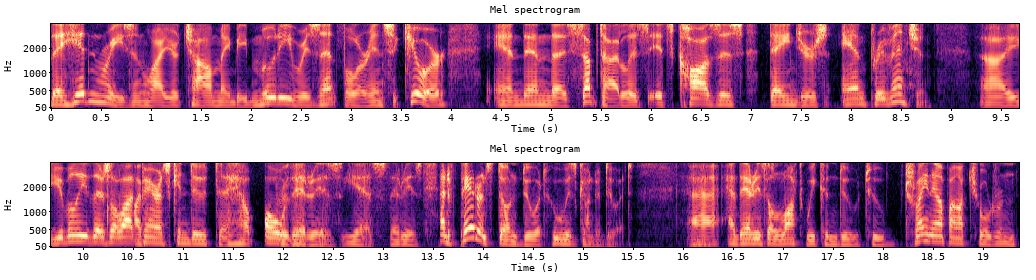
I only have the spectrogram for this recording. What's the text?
the hidden reason why your child may be moody, resentful, or insecure, and then the subtitle is its causes, dangers, and prevention. Uh, you believe there's a lot parents can do to help? Oh, there this? is. Yes, there is. And if parents don't do it, who is going to do it? Uh, and there is a lot we can do to train up our children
